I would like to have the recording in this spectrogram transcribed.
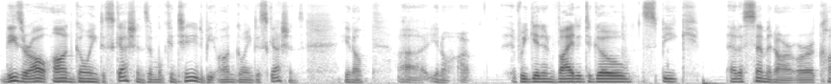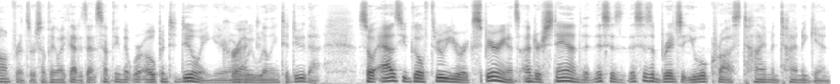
these are all ongoing discussions and will continue to be ongoing discussions. You know, uh, you know, uh, if we get invited to go speak at a seminar or a conference or something like that, is that something that we're open to doing? You know, are we willing to do that? So as you go through your experience, understand that this is this is a bridge that you will cross time and time again,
